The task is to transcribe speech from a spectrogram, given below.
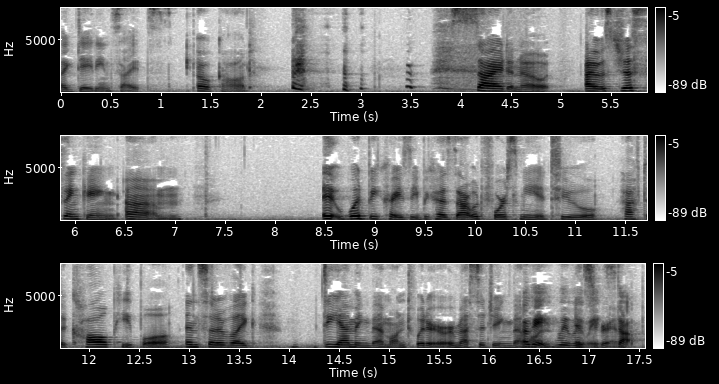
like dating sites. Oh God. Side note, I was just thinking, um, it would be crazy because that would force me to have to call people instead of like DMing them on Twitter or messaging them. Okay, wait, wait, Instagram. wait, stop.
